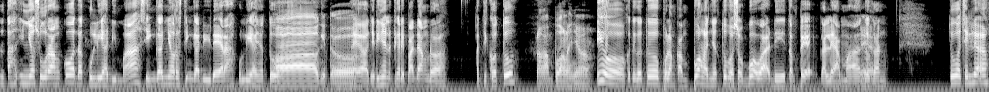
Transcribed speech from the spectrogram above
entah inyo surang ko ada kuliah di mah sehingga nyo harus tinggal di daerah kuliahnya tuh Oh, gitu. ya jadinya tinggal di Padang doh ketika tuh Pulang kampung lah nyo. Iyo, ketika tu pulang kampung lah nyetu pas sobok wak di tempe kali ama tu Iya. kan. Tu wak celik ah.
